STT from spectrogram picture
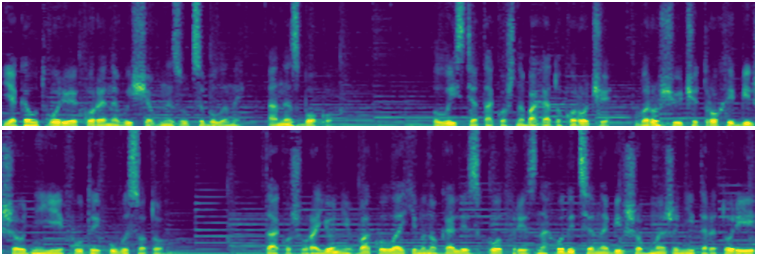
яка утворює корене вище внизу цибулини, а не збоку. Листя також набагато коротші, вирощуючи трохи більше однієї фути у висоту. Також у районі вакула гіменокаліс Готфрі знаходиться на більш обмеженій території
